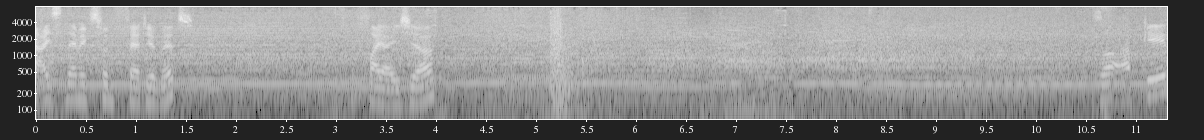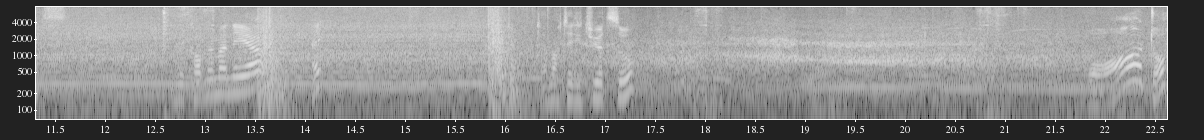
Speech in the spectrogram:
Nice, ein MX-5 fährt hier mit. Feier ich ja. So, ab geht's. Wir kommen immer näher. Hey. Da macht er die Tür zu. Boah, doch.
